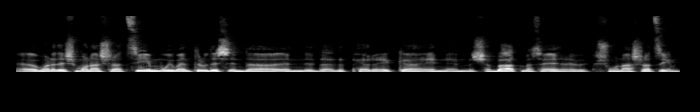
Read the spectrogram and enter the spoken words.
Uh, one of the shmona shratzim. We went through this in the in the, the, the perek uh, in, in Shabbat, shmona shratzim.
